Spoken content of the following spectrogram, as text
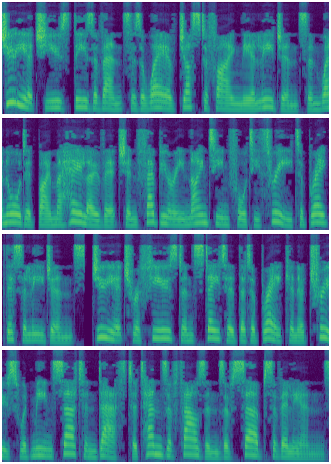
Jujic used these events as a way of justifying the allegiance and when ordered by Mihailović in February 1943 to break this allegiance, Jujic refused and stated that a break in a truce would mean certain death to tens of thousands of Serb civilians.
